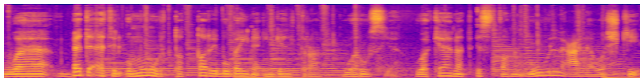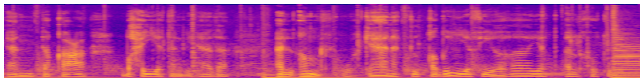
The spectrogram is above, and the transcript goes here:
وبدأت الأمور تضطرب بين إنجلترا وروسيا وكانت إسطنبول على وشك أن تقع ضحية لهذا الأمر وكانت القضية في غاية الخطورة.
